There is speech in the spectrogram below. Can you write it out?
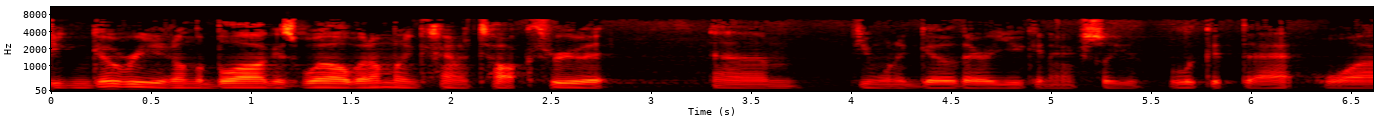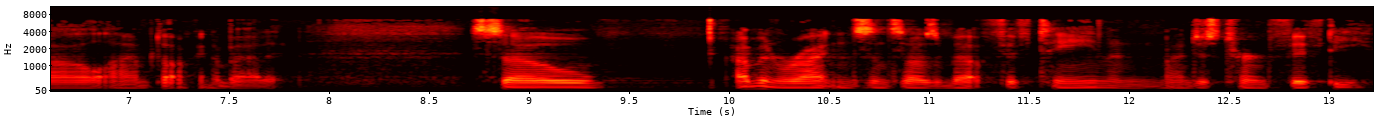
you can go read it on the blog as well, but I'm going to kind of talk through it. Um, if you want to go there, you can actually look at that while I'm talking about it. So, I've been writing since I was about 15, and I just turned 50.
